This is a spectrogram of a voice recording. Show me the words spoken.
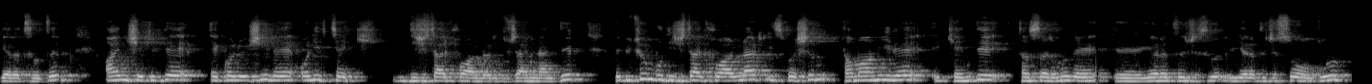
yaratıldı. Aynı şekilde ekoloji ve Olivtek dijital fuarları düzenlendi ve bütün bu dijital fuarlar İSPAŞ'ın tamamıyla kendi tasarımı ve e, yaratıcısı yaratıcısı olduğu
